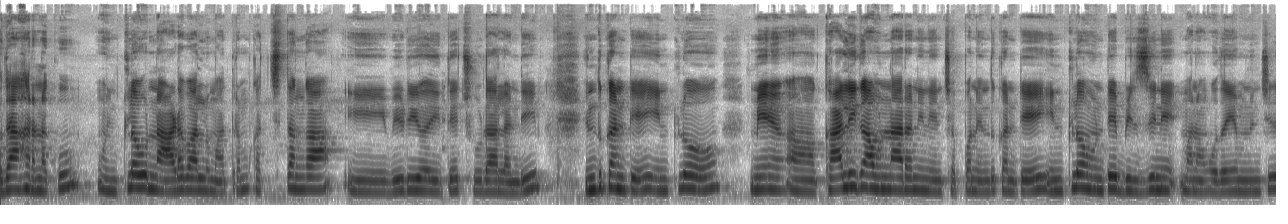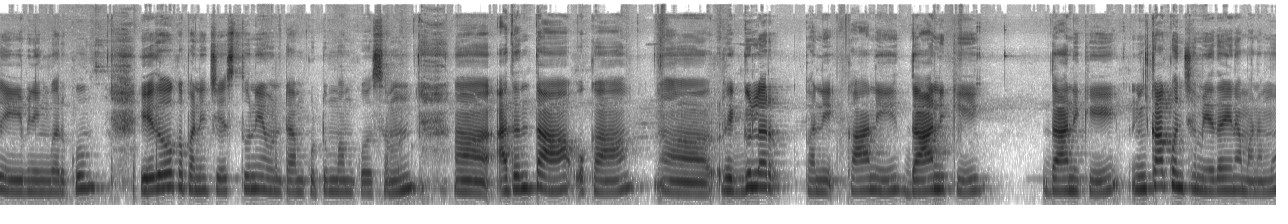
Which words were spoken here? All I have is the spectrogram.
ఉదాహరణకు ఇంట్లో ఉన్న ఆడవాళ్ళు మాత్రం ఖచ్చితంగా ఈ వీడియో అయితే చూడాలండి. ఎందుకంటే ఇంట్లో మే ఖాళీగా ఉన్నారని నేను చెప్పను. ఎందుకంటే ఇంట్లో ఉంటే బిజీనే మనం ఉదయం నుంచి ఈవినింగ్ వరకు ఏదో ఒక పని చేస్తూనే ఉంటాం కుటుంబం కోసం. అదంతా ఒక రెగ్యులర్ పని. కానీ దానికి దానికి ఇంకా కొంచెం ఏదైనా మనము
